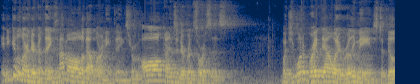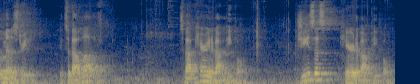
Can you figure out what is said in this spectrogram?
And you can learn different things, and I'm all about learning things from all kinds of different sources. But you want to break down what it really means to build ministry. It's about love. It's about caring about people. Jesus cared about people.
